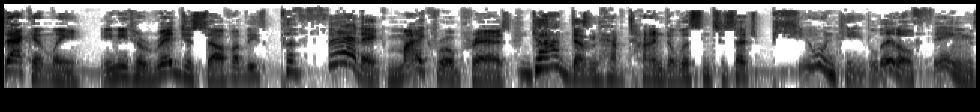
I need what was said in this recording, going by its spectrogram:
Secondly, you need to rid yourself of these pathetic micro prayers. God doesn't have time to listen to such puny little things.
